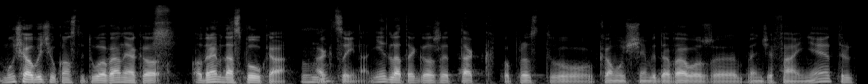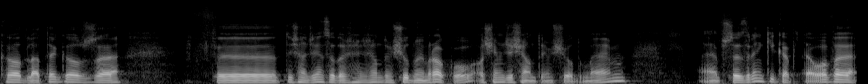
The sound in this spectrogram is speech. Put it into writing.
musiał być ukonstytuowany jako odrębna spółka akcyjna. Nie dlatego, że tak po prostu komuś się wydawało, że będzie fajnie, tylko dlatego, że w 1987 roku, 87, e, przez rynki kapitałowe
